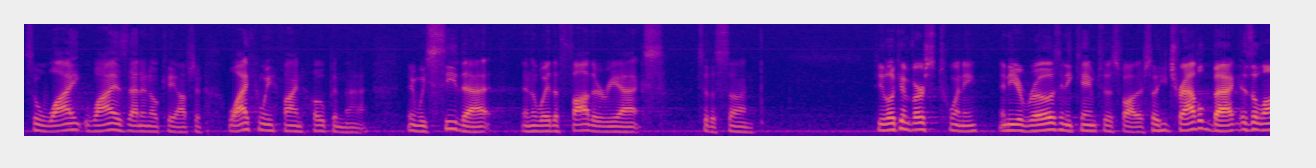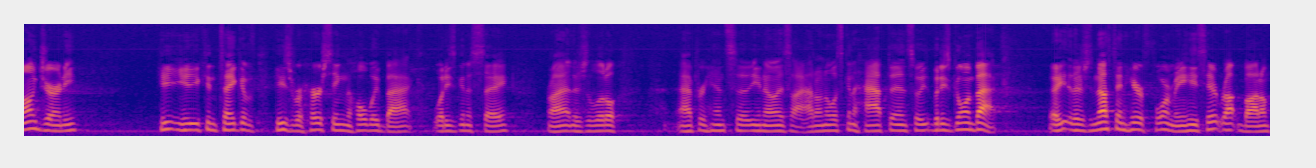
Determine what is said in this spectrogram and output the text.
So why, why is that an okay option? Why can we find hope in that? And we see that in the way the Father reacts to the Son. If you look in verse 20, and he arose and he came to his father. So he traveled back. It's a long journey. He, you can think of, he's rehearsing the whole way back what he's going to say, right? There's a little apprehensive, you know, it's like, I don't know what's going to happen. So, but he's going back. Uh, there's nothing here for me. He's hit rock bottom.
